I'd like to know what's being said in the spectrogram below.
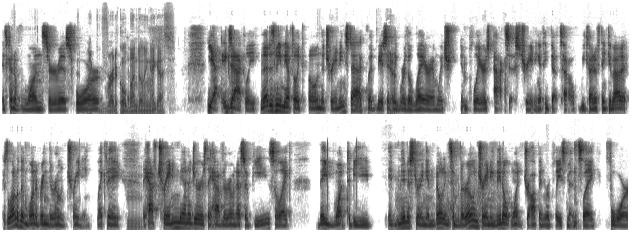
it's kind of one service for like vertical bundling, I guess. Yeah, exactly. That doesn't mean we have to like own the training stack, but basically yeah. we're the layer in which employers access training. I think that's how we kind of think about it because a lot of them want to bring their own training. Like they mm. they have training managers, they have their own SOPs, so like they want to be administering and building some of their own training, they don't want drop in replacements like for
